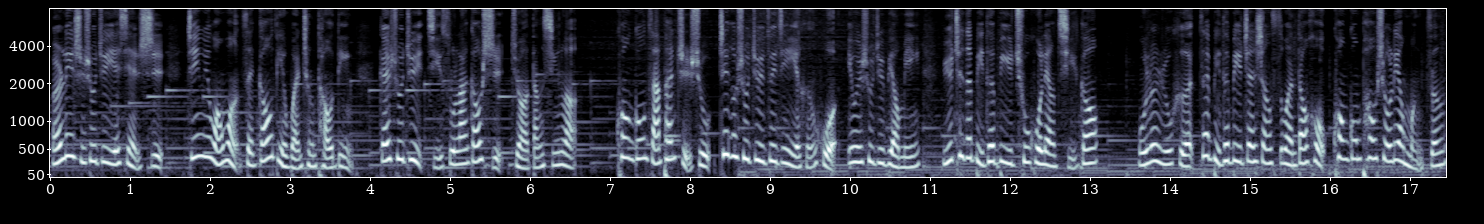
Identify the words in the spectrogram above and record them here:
而历史数据也显示，鲸鱼往往在高点完成逃顶。该数据急速拉高时，就要当心了。矿工砸盘指数这个数据最近也很火，因为数据表明，鱼池的比特币出货量奇高。无论如何，在比特币站上四万刀后，矿工抛售量猛增，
